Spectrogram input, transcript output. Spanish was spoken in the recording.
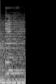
que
